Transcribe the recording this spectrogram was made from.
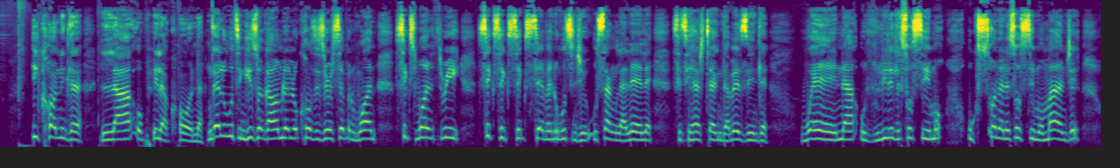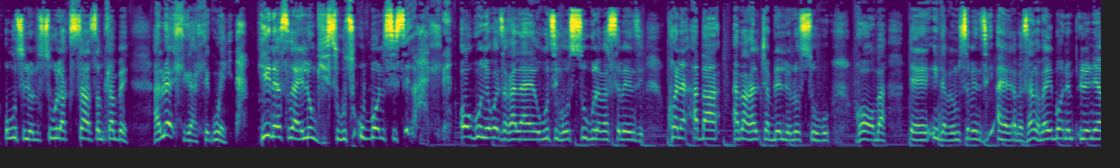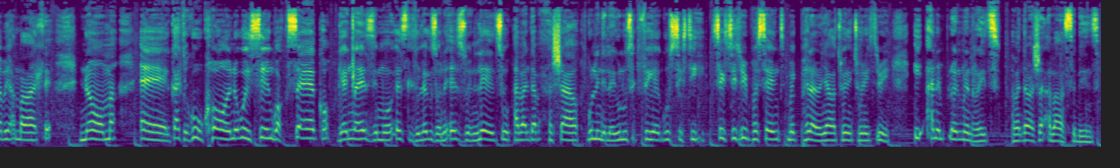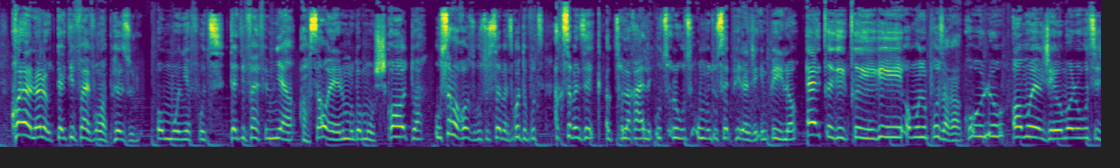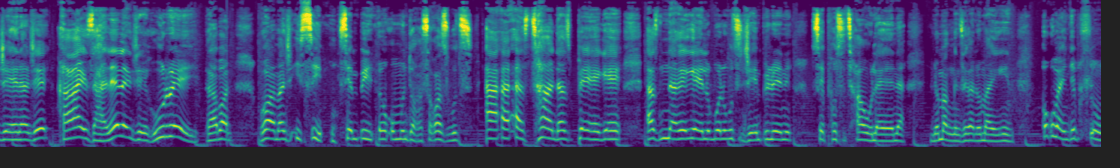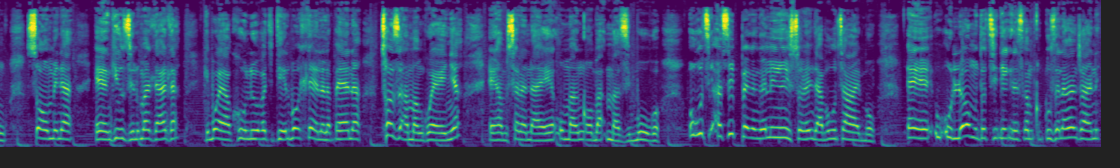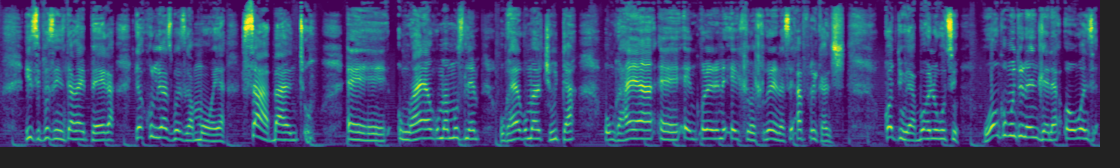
Ikhona indlela la ophila khona. Ngicela ukuthi ngizwe ngawo umlelo cause 071 613 6667 ukuthi nje usangilalele sithi #ndaba ezinhle wena udlulile kuleso simo ukusona leso simo manje ukuthi lo lusuku la kusasa mhlambe alwehli kahle kuwena. Yini esingayilungisa ukuthi ubonisise kahle? Okunye kwenzakalayo ukuthi ngosuku labasebenzi khona aba abangalijabuleli lo suku ngoba eh indaba yomsebenzi abazange bayibone empilweni yabo ihamba kahle noma eh kade kukhona kuyisingwa kusekho ngenxa yezimo esidlule kuzona ezweni lethu abantu abashayo kulindeleke ukuthi kufike ku 60 63% mekuphela nonyaka 2023 i-unemployment rate abantu abasha abangasebenzi. Khona nalo 35 ongaphezulu omunye futhi. 35 iminyaka awusawena umuntu omusha. Kodwa usangakwazi ukuthi usebenze kodwa futhi akusebenze akutholakali. Uthola ukuthi umuntu usephila nje impilo. Ecikiciki omunye uphuza kakhulu omunye nje ubona ukuthi nje yena nje ayizalele nje hooray yabona? Ngoba manje isipho sempilo umuntu akasakwazi ukuthi azithanda azibheke azinakekele ubona ukuthi nje empilweni usephosithawula yena noma kungenzeka noma yini. Okuba into ebuhlungu. So mina ngiyuzila umadlandla ngiboya kakhulu bathi diyeli bohlelo laphayana thoza mangwenya ehambisana naye umanqoba mazibuko. Ukuthi asibheke ngelinyiso le ndaba ukuthi hayibo eh lo muntu othintekile sikamqhuquzela kanjani? Iziphi izinto angayibheka? Ikakhulukazi kwezikamoya sabantu eh ungaya kuma muslim ungaya kuma juda ungaya eh, enkolweni ehlukahlukene naseAfrika nje. Kodwa uyabona ukuthi wonke umuntu unendlela owenza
